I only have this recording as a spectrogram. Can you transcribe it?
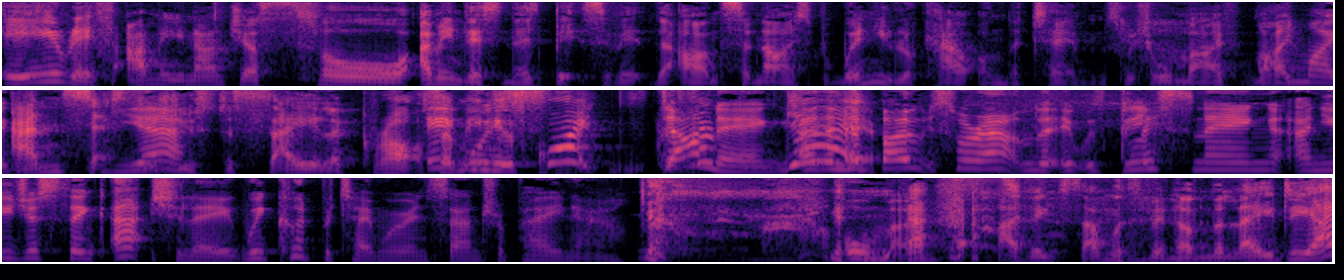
Erith, I mean, I just thought. I mean, listen, there's bits of it that aren't so nice, but when you look out on the Thames, which all my my, Oh my- ancestors yeah. used to sail across, I It mean, was it was quite stunning. Yeah. And then the boats were out and the, it was glistening, and you just think, actually, we could pretend we're in Saint Tropez now. Almost. I think someone's been on the Lady A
